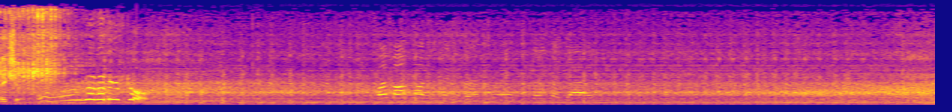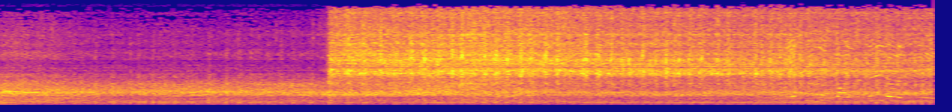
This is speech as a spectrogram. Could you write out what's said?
Make sure. Oh, I think it's cool. My mom wants a picture anyway. So my dad. If you just saw your video with me.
